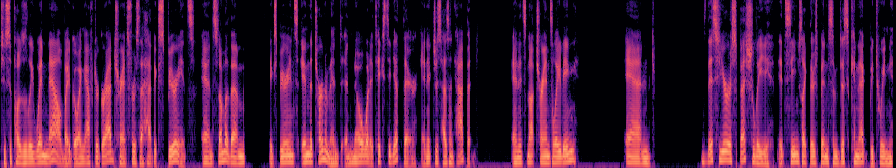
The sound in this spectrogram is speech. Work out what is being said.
to supposedly win now by going after grad transfers that have experience. And some of them experience in the tournament and know what it takes to get there. And it just hasn't happened. And it's not translating. And this year especially, it seems like there's been some disconnect between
